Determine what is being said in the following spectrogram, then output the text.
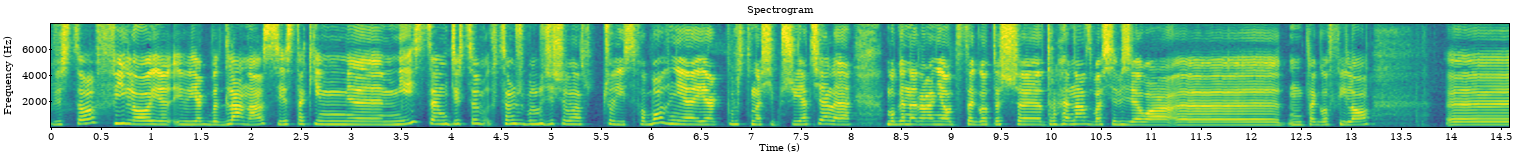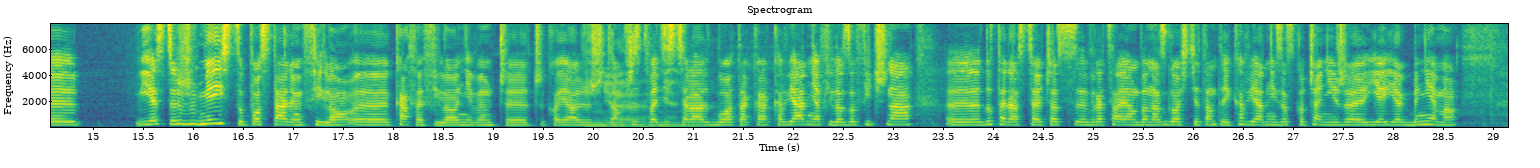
Wiesz co, Filo jakby dla nas jest takim e, miejscem, gdzie chcemy, chcemy, żeby ludzie się u nas czuli swobodnie, jak po prostu nasi przyjaciele, bo generalnie od tego też e, trochę nazwa się wzięła e, tego Filo. Jest też w miejscu po starym Filo, e, kafe Filo, nie wiem czy, czy kojarzysz, Nie, tam przez 20 nie, nie. lat była taka kawiarnia filozoficzna, e, do teraz cały czas wracają do nas goście tamtej kawiarni zaskoczeni, że jej jakby nie ma.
